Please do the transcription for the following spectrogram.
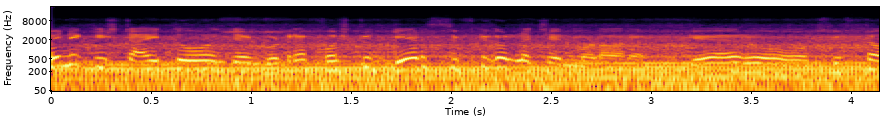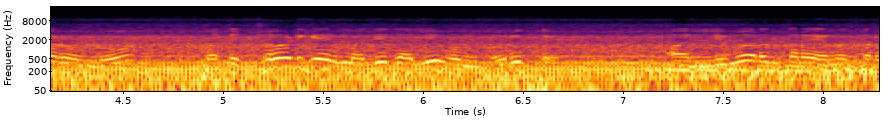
ಏನಕ್ಕೆ ಇಷ್ಟ ಆಯಿತು ಅಂತ ಹೇಳ್ಬಿಟ್ರೆ ಫಸ್ಟು ಗೇರ್ ಶಿಫ್ಟ್ಗಳನ್ನ ಚೇಂಜ್ ಮಾಡೋರೆ ಗೇರು ಶಿಫ್ಟರ್ ಒಂದು, ಮತ್ತು ಥರ್ಡ್ ಗೇರ್ ಮಧ್ಯದಲ್ಲಿ ಒಂದು ಬರುತ್ತೆ. ಲಿವರ್ ಅಂತಾರ ಏನೋ ಥರ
